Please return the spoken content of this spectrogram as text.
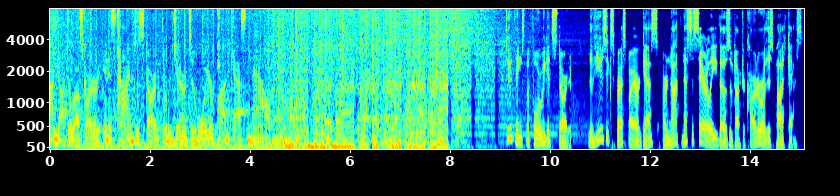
I'm Dr. Ross Carter, and it's time to start the Regenerative Warrior podcast now. Two things before we get started. The views expressed by our guests are not necessarily those of Dr. Carter or this podcast.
